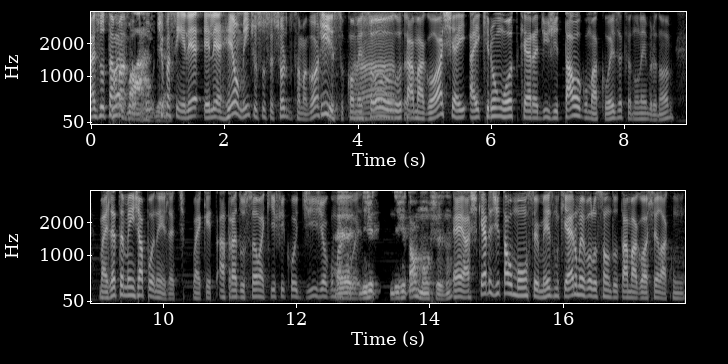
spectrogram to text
Mas o é Tamagotchi. tipo assim, ele é, ele é realmente o sucessor do Tamagotchi? Isso, começou Ah, o tá. Tamagotchi, aí, aí criou um outro que era digital alguma coisa, que eu não lembro o nome, mas é também japonês, é tipo, é que a tradução aqui ficou Digi alguma É, coisa. digi- Digital Monsters, né? É, acho que era Digital Monster mesmo, que era uma evolução do Tamagotchi, sei lá, com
